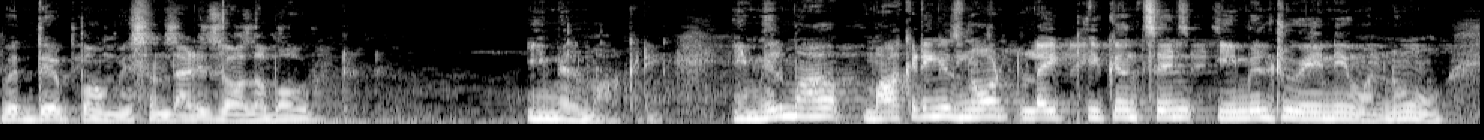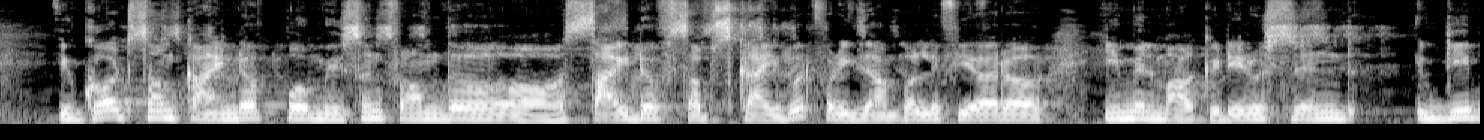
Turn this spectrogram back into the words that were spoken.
with their permission. That is all about email marketing. Email ma- marketing is not like you can send email to anyone. No, you got some kind of permission from the uh, side of subscriber. For example, if you are a email marketer, you send you give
